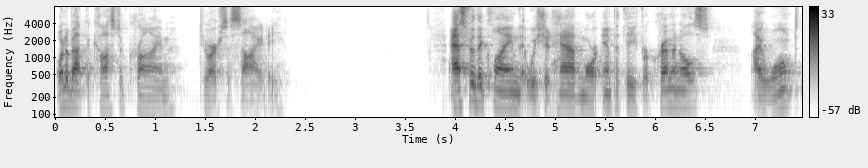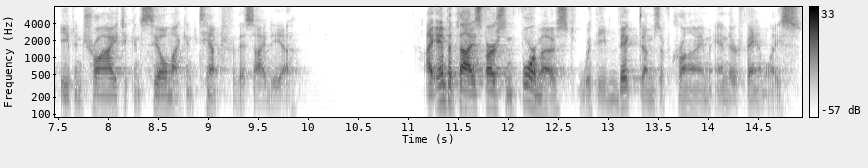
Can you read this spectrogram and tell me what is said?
what about the cost of crime to our society? As for the claim that we should have more empathy for criminals, I won't even try to conceal my contempt for this idea. I empathize first and foremost with the victims of crime and their families.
